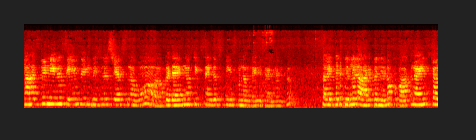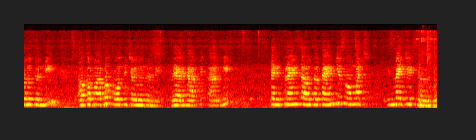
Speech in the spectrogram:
మా హస్బెండ్ నేను సేమ్ ఫీల్డ్ బిజినెస్ చేస్తున్నాము. ఒక డయాగ్నోస్టిక్ సెంటర్స్ తీసుకున్నాం రెండు సెంటర్స్ సో ఇద్దరు పిల్లలు ఆడపిల్లలు. ఒక పాప నైన్త్ చదువుతుంది. ఒక పాప ఫోర్త్ చదువుతుంది. Where happy family then friends also thank you so much invite చేసినందుకు.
